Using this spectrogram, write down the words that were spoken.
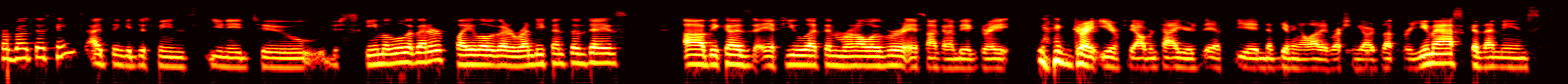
for both those teams. I think it just means you need to just scheme a little bit better, play a little bit better run defense those days. Uh, because if you let them run all over, it's not going to be a great, great year for the Auburn Tigers if you end up giving a lot of rushing yards up for UMass, because that means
